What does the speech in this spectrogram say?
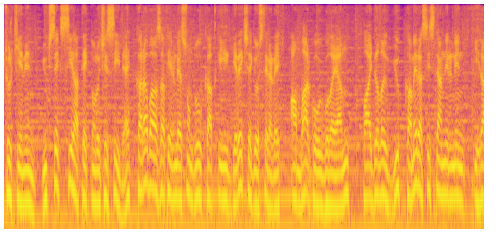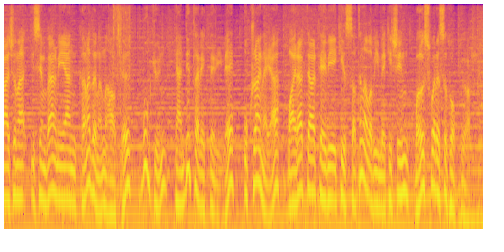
Türkiye'nin yüksek SİHA teknolojisiyle Karabağ zaferine sunduğu katkıyı gerekçe göstererek ambargo uygulayan, faydalı yük kamera sistemlerinin ihracına izin vermeyen Kanada'nın halkı bugün kendi talepleriyle Ukrayna'ya Bayraktar TB2 satın alabilmek için bağış parası topluyor.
